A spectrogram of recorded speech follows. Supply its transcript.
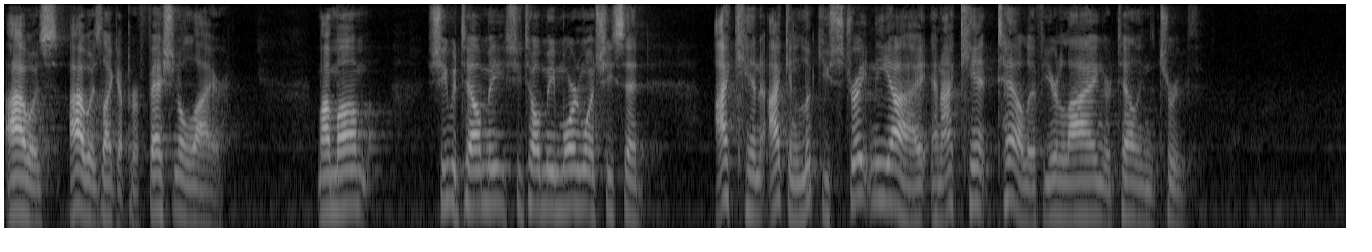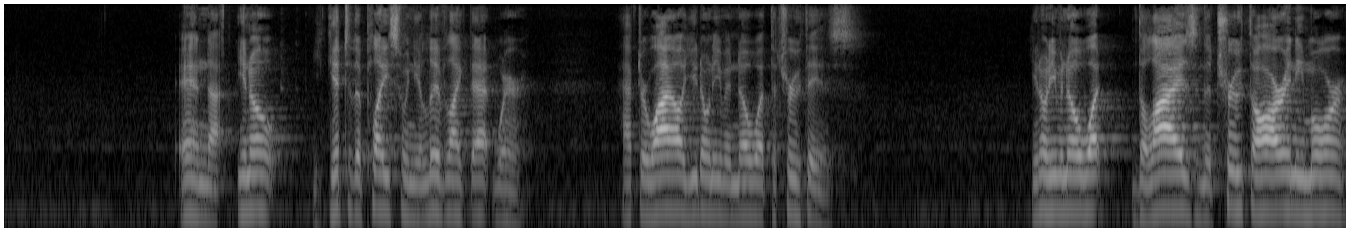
I was I was like a professional liar. My mom, she would tell me, she told me more than once, she said, I can I can look you straight in the eye and I can't tell if you're lying or telling the truth. And uh, you know, you get to the place when you live like that where after a while you don't even know what the truth is. You don't even know what the lies and the truth are anymore.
